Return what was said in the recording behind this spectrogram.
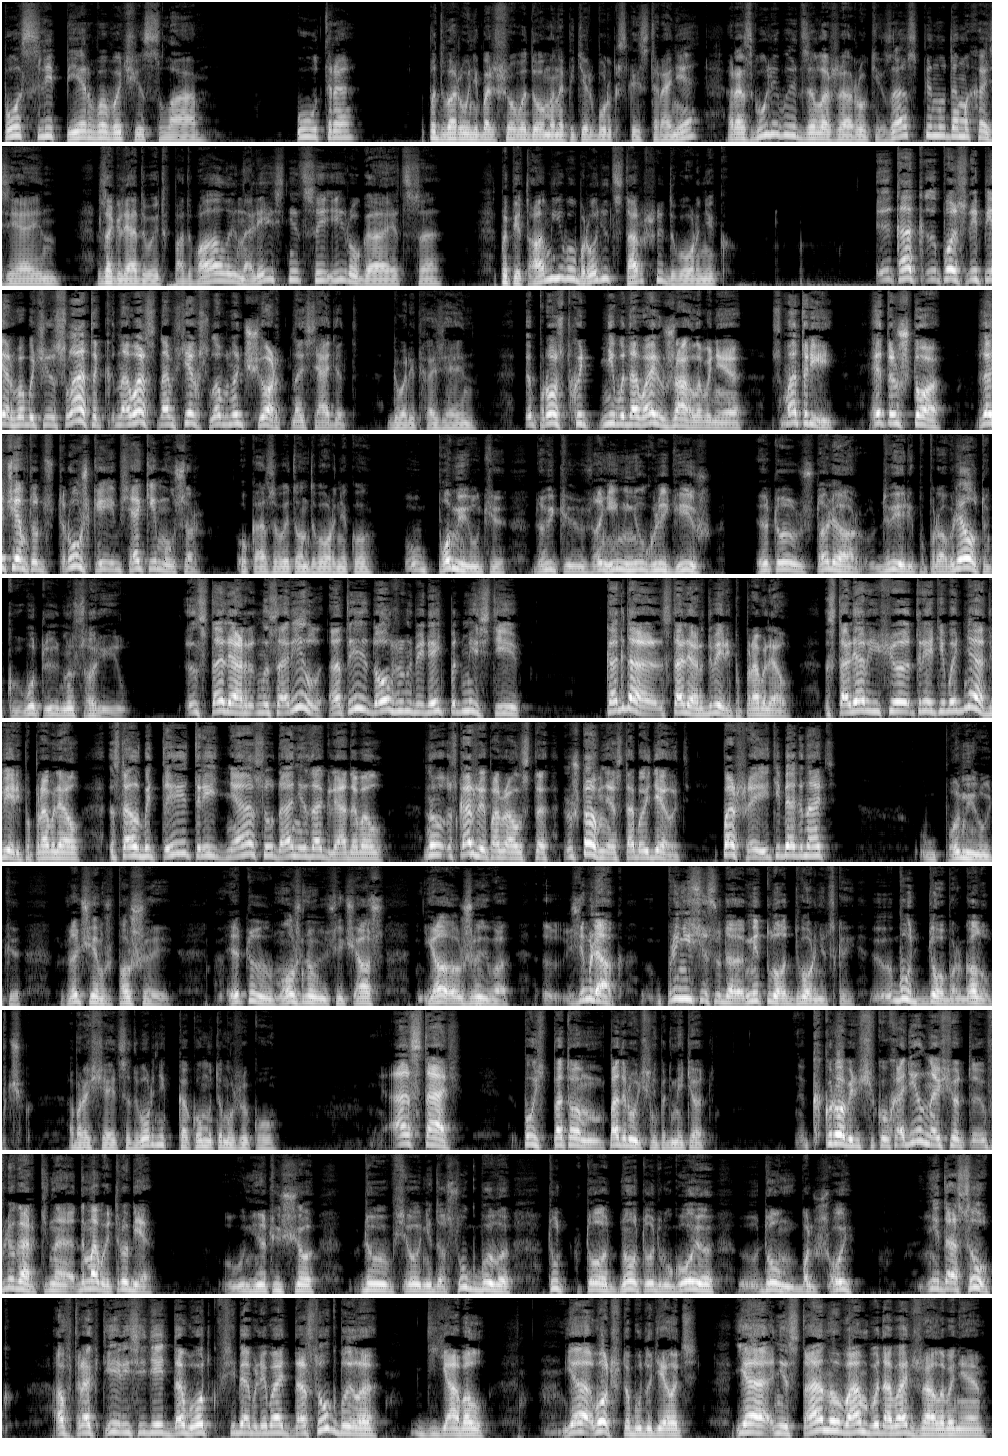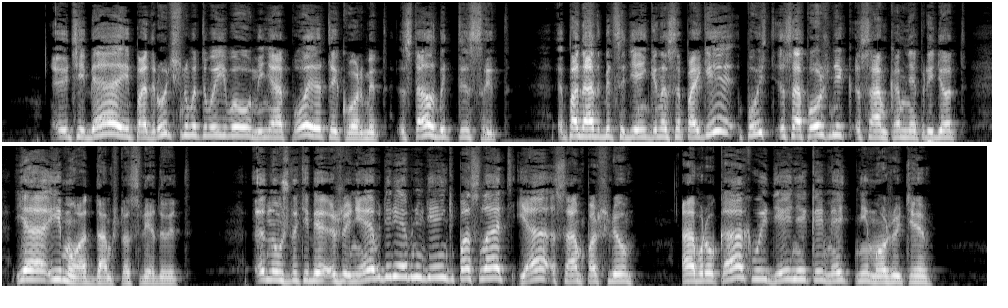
После первого числа. Утро. По двору небольшого дома на петербургской стороне разгуливает, заложа руки за спину, домохозяин, заглядывает в подвалы, на лестницы и ругается. По пятам его бродит старший дворник. — Как после первого числа, так на вас на всех словно черт насядет, — говорит хозяин. — Просто хоть не выдавай жалования. Смотри, это что? Зачем тут стружки и всякий мусор? — указывает он дворнику. — Помилуйте, да ведь за ними не углядишь. Это столяр двери поправлял, так вот и насорил. — Столяр насорил, а ты должен велеть подмести. Когда столяр двери поправлял? Столяр еще третьего дня двери поправлял. Стал быть, ты три дня сюда не заглядывал. Ну, скажи, пожалуйста, что мне с тобой делать? По шее тебя гнать? — Помилуйте, зачем же по шее? Это можно сейчас. Я живо. Земляк, принеси сюда метлу от дворницкой. Будь добр, голубчик. Обращается дворник к какому-то мужику. — Оставь. Пусть потом подручный подметет. К кровельщику ходил насчет флюгарки на домовой трубе? — Нет еще. Да все недосуг было. Тут то одно, то другое. Дом большой. — Недосуг? А в трактире сидеть да водку в себя вливать досуг было? Дьявол! Я вот что буду делать. Я не стану вам выдавать жалования. Тебя и подручного твоего у меня поят и кормят, стал быть, ты сыт. Понадобятся деньги на сапоги, пусть сапожник сам ко мне придет. Я ему отдам, что следует. Нужно тебе жене в деревню деньги послать, я сам пошлю. А в руках вы денег иметь не можете.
